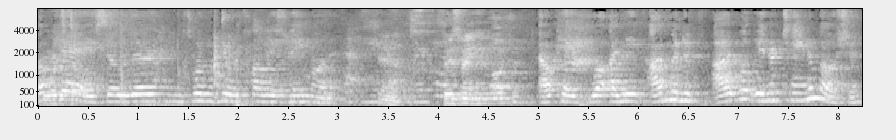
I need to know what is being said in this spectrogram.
Okay, so there was one here with Holly's name on it. Yeah. Who's making the motion? Okay, well, I mean, I'm gonna, I will entertain a motion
